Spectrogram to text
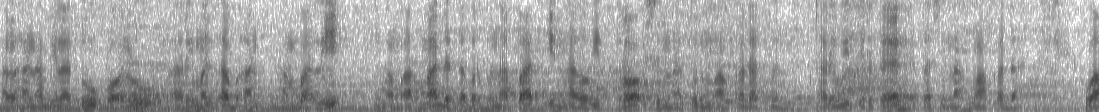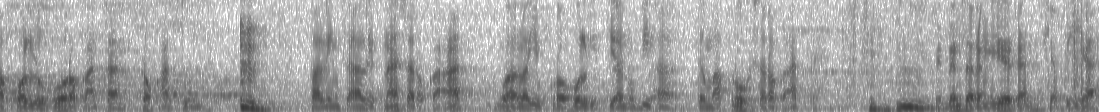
Al-Hanabilatu kolu Hari mazhab hambali Imam Ahmad data berpendapat Innal witro sunnatun mu'akadatun Hari witir teh Eta sunnah mu'akadah Wa qalluhu rokatan Rokatun Paling saalitna sarokaat Wala yukrohul ityanu biha. Temakruh sarokaat teh. Hmm. dan sareng ieu kan Syafi'iyah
